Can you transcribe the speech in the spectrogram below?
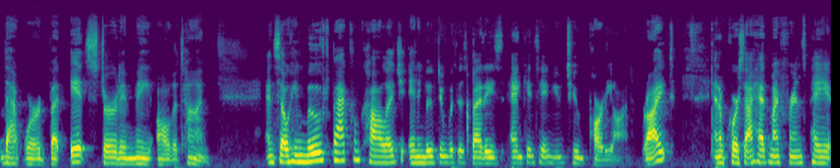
that word, but it stirred in me all the time. And so he moved back from college and he moved in with his buddies and continued to party on, right? And of course, I had my friends pay,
